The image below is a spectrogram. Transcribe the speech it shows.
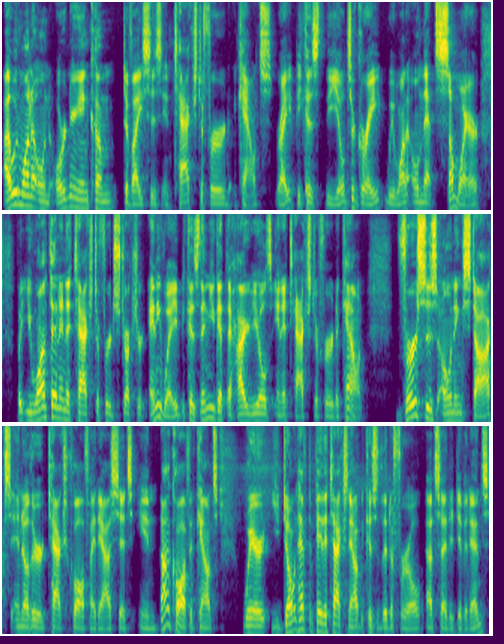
I would want to own ordinary income devices in tax deferred accounts, right? Because the yields are great. We want to own that somewhere, but you want that in a tax deferred structure anyway, because then you get the higher yields in a tax deferred account versus owning stocks and other tax qualified assets in non qualified accounts where you don't have to pay the tax now because of the deferral outside of dividends.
